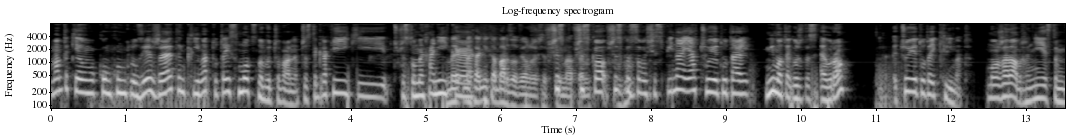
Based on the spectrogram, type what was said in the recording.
mam taką kon- konkluzję, że ten klimat tutaj jest mocno wyczuwalny. Przez te grafiki, przez tą mechanikę. Me- mechanika bardzo wiąże się z wszystko, klimatem. wszystko, wszystko Mhm. ze sobą się spina. Ja czuję tutaj, mimo tego, że to jest euro, Tak. czuję tutaj klimat. Może dobrze, nie jestem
